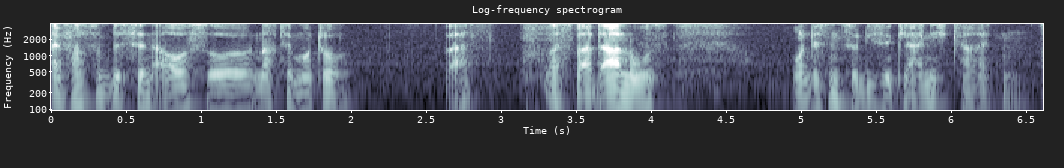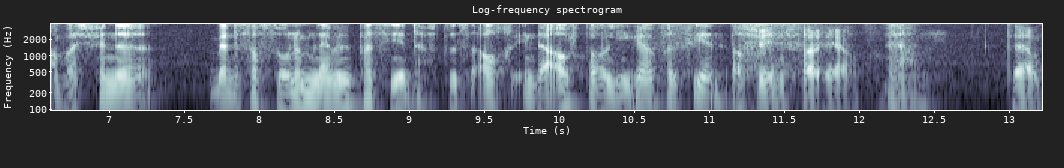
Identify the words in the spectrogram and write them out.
einfach so ein bisschen aus, so nach dem Motto, was? Was war da los? Und das sind so diese Kleinigkeiten. Aber ich finde, wenn es auf so einem Level passiert, darf das auch in der Aufbauliga passieren. Auf jeden Fall, ja. Ja. Da,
